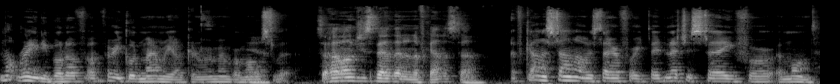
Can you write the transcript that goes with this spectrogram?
Not really, but I've, I've very good memory. I can remember most of it. So how long did you spend then in Afghanistan? Afghanistan, I was there for, they'd let you stay for a month.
